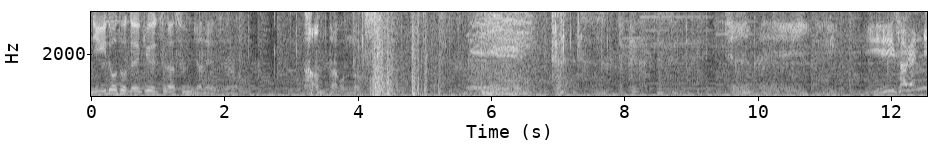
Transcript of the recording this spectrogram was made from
二度とでけえ面すんじゃねえぞ。半端もんのくせてめえいい加減に！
